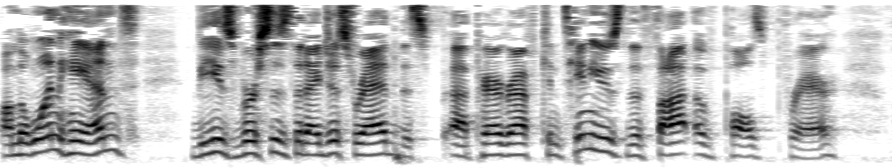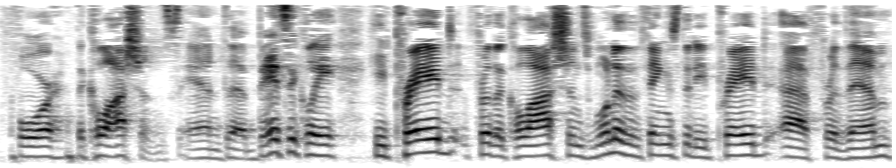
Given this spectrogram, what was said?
On the one hand, these verses that I just read, this uh, paragraph continues the thought of Paul's prayer for the Colossians. And uh, basically, he prayed for the Colossians. One of the things that he prayed uh, for them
